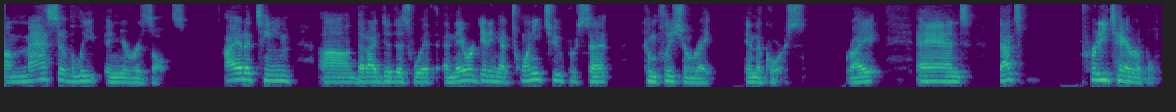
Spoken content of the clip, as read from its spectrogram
a, massive leap in your results. I had a team uh, that I did this with, and they were getting a 22% completion rate in the course, right? And that's pretty terrible,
